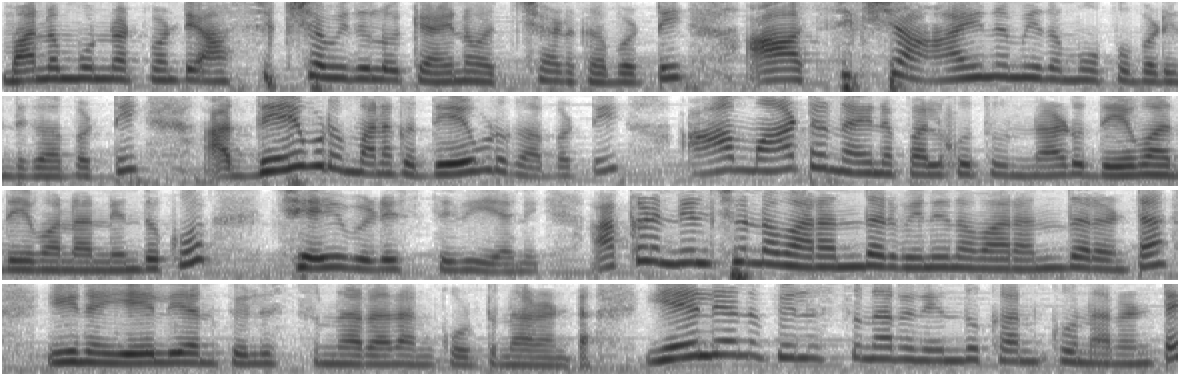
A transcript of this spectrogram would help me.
మనం ఉన్నటువంటి ఆ శిక్ష విధిలోకి ఆయన వచ్చాడు కాబట్టి ఆ శిక్ష ఆయన మీద మోపబడింది కాబట్టి ఆ దేవుడు మనకు దేవుడు కాబట్టి ఆ మాటను ఆయన పలుకుతున్నాడు దేవాదేవ నన్ను ఎందుకు చేయి విడిస్తివి? అని. అక్కడ నిల్చున్న వారందరూ వినిన వారందరంట ఈయన ఏలియన్ పిలుస్తున్నారని అనుకుంటున్నారంట. ఏలియన్ పిలుస్తు చేస్తున్నారని ఎందుకు అనుకున్నారంటే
